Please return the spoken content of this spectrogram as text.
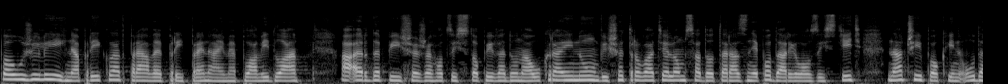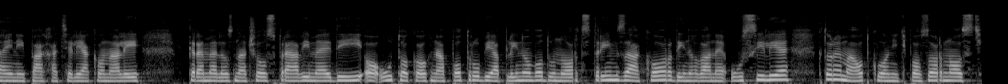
Použili ich napríklad práve pri prenajme plavidla. ARD píše, že hoci stopy vedú na Ukrajinu, vyšetrovateľom sa doteraz nepodarilo zistiť, na čí pokyn údajní páchatelia konali. Kremel označil správy médií o útokoch na potrubia plynovodu Nord Stream za koordinované úsilie, ktoré má odkloniť pozornosť.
